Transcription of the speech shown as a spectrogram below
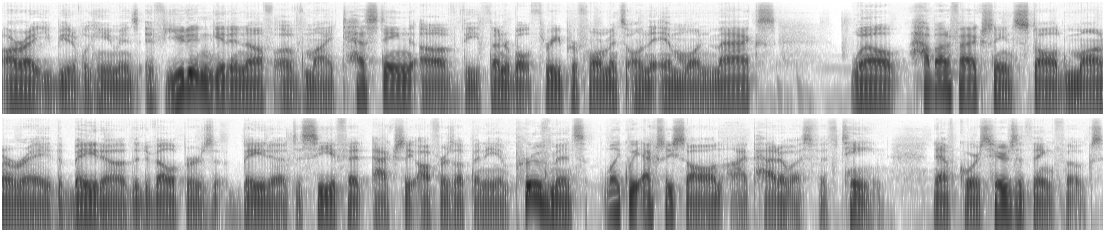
All right, you beautiful humans. If you didn't get enough of my testing of the Thunderbolt 3 performance on the M1 Macs, well, how about if I actually installed Monterey, the beta, the developer's beta, to see if it actually offers up any improvements like we actually saw on iPad OS 15? Now, of course, here's the thing, folks.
